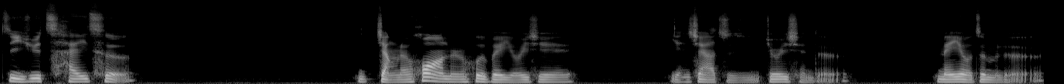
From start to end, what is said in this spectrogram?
自己去猜测。你讲的话呢，会不会有一些言下之意，就会显得没有这么的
